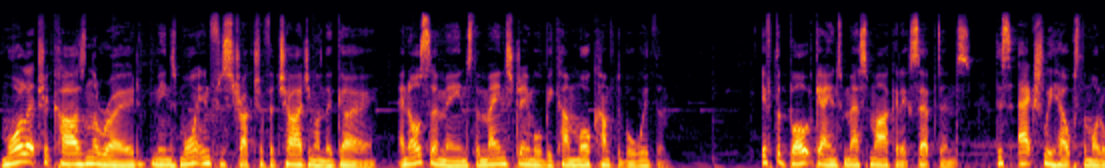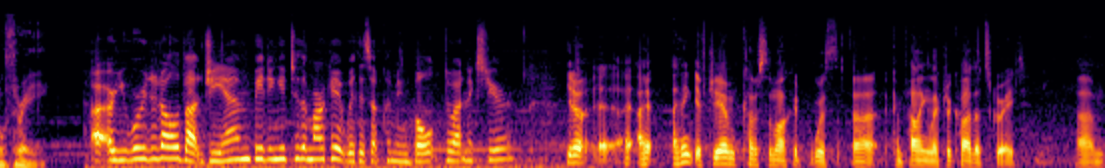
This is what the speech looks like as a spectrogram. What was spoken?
more electric cars on the road means more infrastructure for charging on the go, and also means the mainstream will become more comfortable with them. If the Bolt gains mass market acceptance, this actually helps the Model 3. Uh, are you worried at all about GM beating you to the market with its upcoming Bolt due out next year? You know, I, I think if GM comes to the market with a compelling electric car, that's great. Um,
